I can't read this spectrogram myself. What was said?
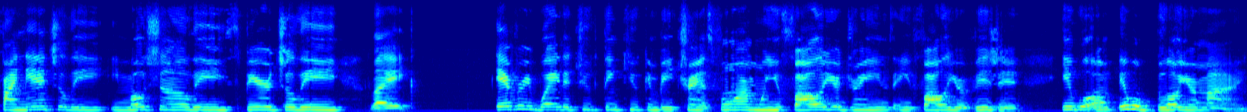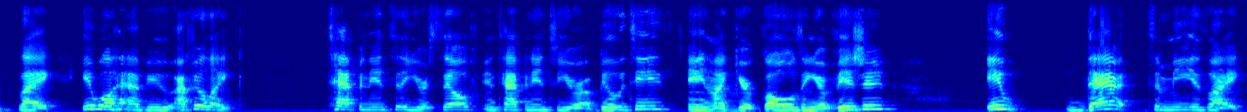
financially emotionally spiritually like every way that you think you can be transformed when you follow your dreams and you follow your vision it will um, it will blow your mind like it will have you i feel like tapping into yourself and tapping into your abilities and like mm-hmm. your goals and your vision it that to me is like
